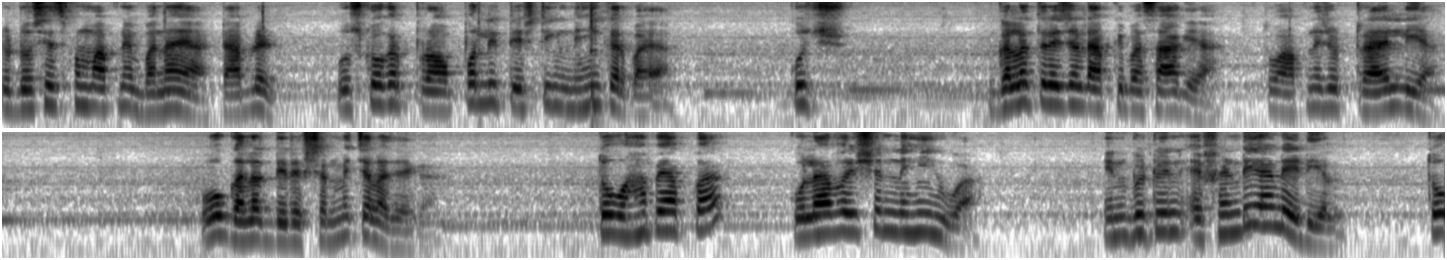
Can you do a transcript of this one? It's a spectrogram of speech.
जो डोसेज फॉर्म आपने बनाया टैबलेट उसको अगर प्रॉपरली टेस्टिंग नहीं कर पाया, कुछ गलत रिज़ल्ट आपके पास आ गया तो आपने जो ट्रायल लिया वो गलत डायरेक्शन में चला जाएगा। तो वहाँ पे आपका कोलाबोरेशन नहीं हुआ। In between F and D and A D L तो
